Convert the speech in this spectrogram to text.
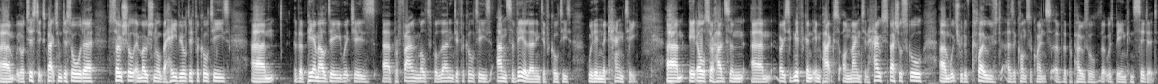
um, with autistic spectrum disorder, social, emotional, behavioural difficulties, Um, the PMLD, which is uh, profound multiple learning difficulties and severe learning difficulties within the county. Um, it also had some um, very significant impacts on Mountain House Special School, um, which would have closed as a consequence of the proposal that was being considered.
